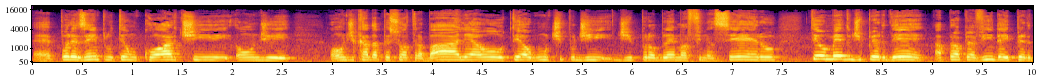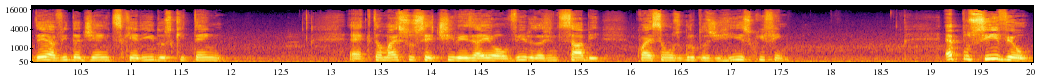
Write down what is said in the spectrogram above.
é, por exemplo, ter um corte onde, onde cada pessoa trabalha, ou ter algum tipo de, de problema financeiro, tenho medo de perder a própria vida e perder a vida de entes queridos que têm é, que estão mais suscetíveis aí ao vírus, a gente sabe quais são os grupos de risco, enfim. É possível,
